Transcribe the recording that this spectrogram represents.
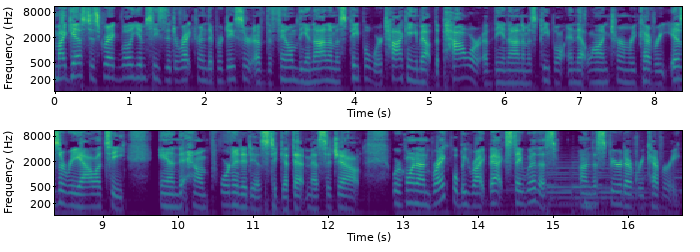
my guest is Greg Williams. He's the director and the producer of the film The Anonymous People. We're talking about the power of the anonymous people and that long term recovery is a reality and how important it is to get that message out. We're going on break. We'll be right back. Stay with us on the Spirit of Recovery.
